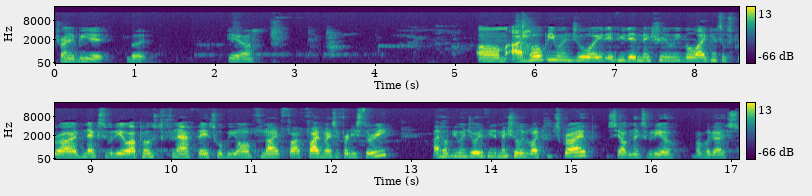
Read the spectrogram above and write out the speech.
trying to beat it, but yeah. Um, I hope you enjoyed. If you did, make sure you leave a like and subscribe. Next video I post FNAF base will be on FNAF Five Nights at Freddy's 3. I hope you enjoyed. If you did, make sure you leave a like, and subscribe. See y'all in the next video. Bye bye, guys.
